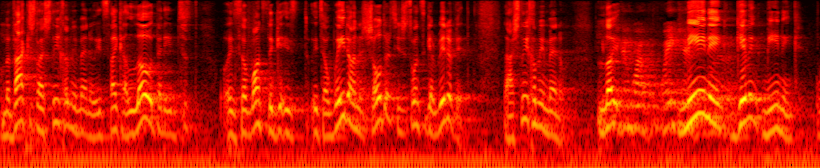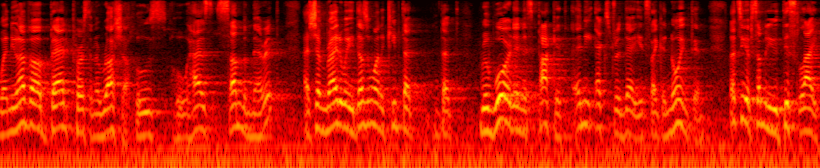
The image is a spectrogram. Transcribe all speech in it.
u'mevakish um, lashlicha mimenu. It's like a load that he just he wants to get. It's, it's a weight on his shoulders. He just wants to get rid of it. Lashlicha mimenu. Lo- Give them what? Wages. Meaning, giving meaning. When you have a bad person, a rasha, who's who has some merit, Hashem right away he doesn't want to keep that that reward in his pocket any extra day. It's like annoying to him. Let's say you have somebody you dislike,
